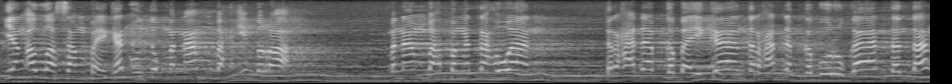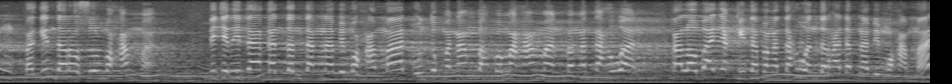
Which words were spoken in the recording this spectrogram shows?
yang Allah sampaikan untuk menambah ibrah menambah pengetahuan terhadap kebaikan terhadap keburukan tentang baginda Rasul Muhammad. Diceritakan tentang Nabi Muhammad untuk menambah pemahaman pengetahuan. Kalau banyak kita pengetahuan terhadap Nabi Muhammad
